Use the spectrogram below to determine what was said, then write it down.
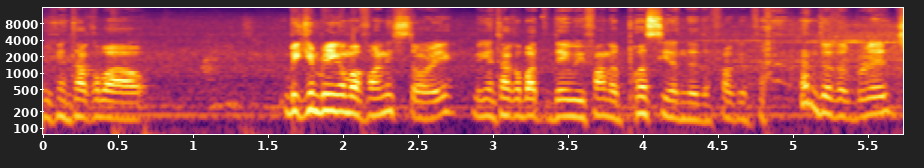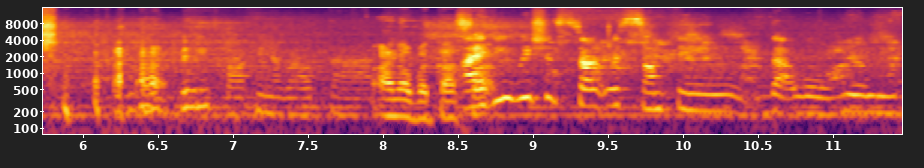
we can talk about. We can bring up a funny story. We can talk about the day we found a pussy under the fucking under the bridge. I've been talking about that. I know, but that's I not, think we should start with something that will really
